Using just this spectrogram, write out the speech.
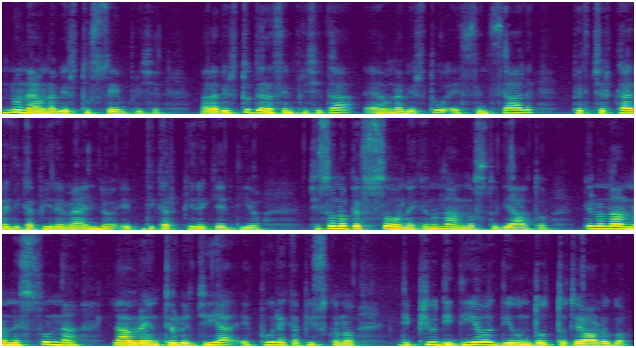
non è una virtù semplice, ma la virtù della semplicità è una virtù essenziale per cercare di capire meglio e di capire chi è Dio. Ci sono persone che non hanno studiato, che non hanno nessuna laurea in teologia, eppure capiscono di più di Dio di un dotto teologo.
